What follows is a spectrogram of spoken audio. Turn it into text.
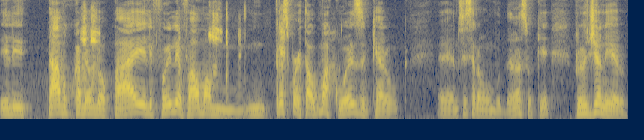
ele tava com o caminhão do meu pai, ele foi levar uma. um- transportar alguma coisa, que era. eh, não sei se era uma mudança ou o quê, pro Rio de Janeiro.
